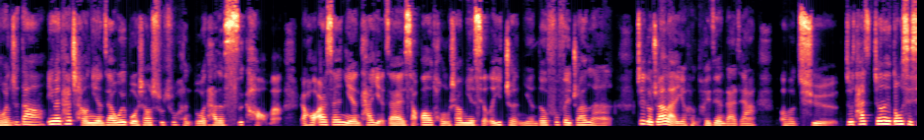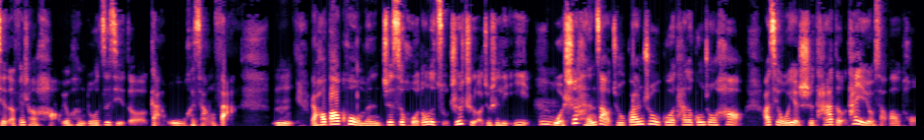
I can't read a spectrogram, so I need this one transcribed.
我嗯知道。因为他常年在微博上输出很多他的思考嘛，然后二三年他也在小报童上面写了一整年的付费专栏，这个专栏也很推荐大家，呃，去就他真的东西写得非常好，有很多自己的感悟和想法，嗯，然后包括我们这次活动的组织者就是李毅，嗯。我是很早就关注过他的公众号，而且我也是他的，他也有小报童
